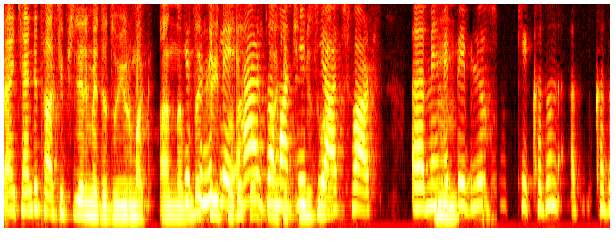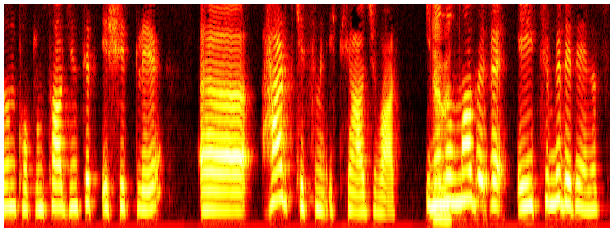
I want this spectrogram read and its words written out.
ben kendi takipçilerime de duyurmak anlamında. Kesinlikle her zaman ihtiyaç var. var. Ee, Mehmet hmm. Bey biliyorsunuz ki kadın kadın toplumsal cinsiyet eşitliği e, her kesimin ihtiyacı var. İnanılmaz evet. derece eğitimli dediğiniz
